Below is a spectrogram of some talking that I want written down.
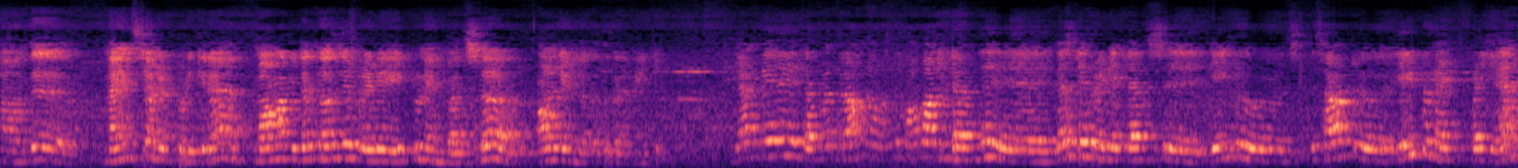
நான் வந்து நைன்த் ஸ்டாண்டர்ட் படிக்கிறேன் மாமா கிட்ட Thursday Friday eight to nine பேட்ச்சில் ஆன்லைனில் கற்றுக்கிறேன் நைட்டு என் பேர் தர்மத்ரா. நான் வந்து மாமா கிட்ட வந்து Thursday Friday class eight to seven to eight to nine படிக்கிறேன்.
